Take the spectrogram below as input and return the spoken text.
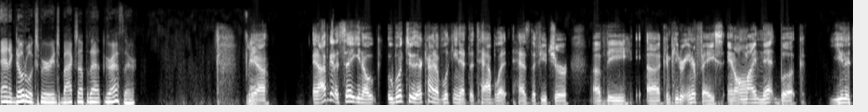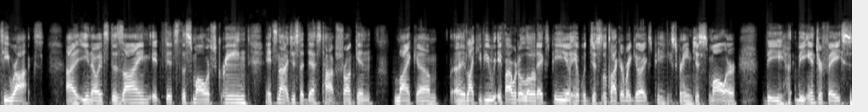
anecdotal experience backs up that graph there. Yeah. Yeah. And I've got to say, you know, Ubuntu, they're kind of looking at the tablet as the future of the uh, computer interface. And on my netbook, Unity rocks. Uh, you know, it's designed, it fits the smaller screen. It's not just a desktop shrunken like, um, uh, like if you, if I were to load XP, it would just look like a regular XP screen, just smaller. The, the interface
